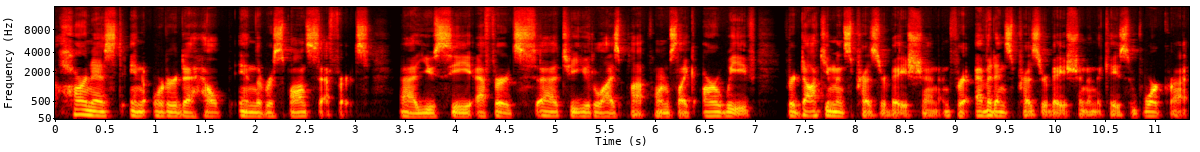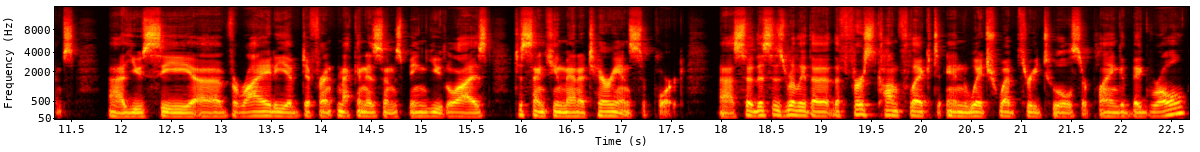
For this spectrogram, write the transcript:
harnessed in order to help in the response efforts. Uh, you see efforts uh, to utilize platforms like Arweave for documents preservation and for evidence preservation in the case of war crimes. Uh, you see a variety of different mechanisms being utilized to send humanitarian support. Uh, so this is really the, the first conflict in which Web3 tools are playing a big role.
